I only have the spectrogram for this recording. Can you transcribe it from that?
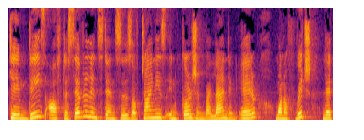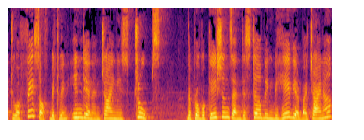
came days after several instances of Chinese incursion by land and air, one of which led to a face off between Indian and Chinese troops. The provocations and disturbing behavior by China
